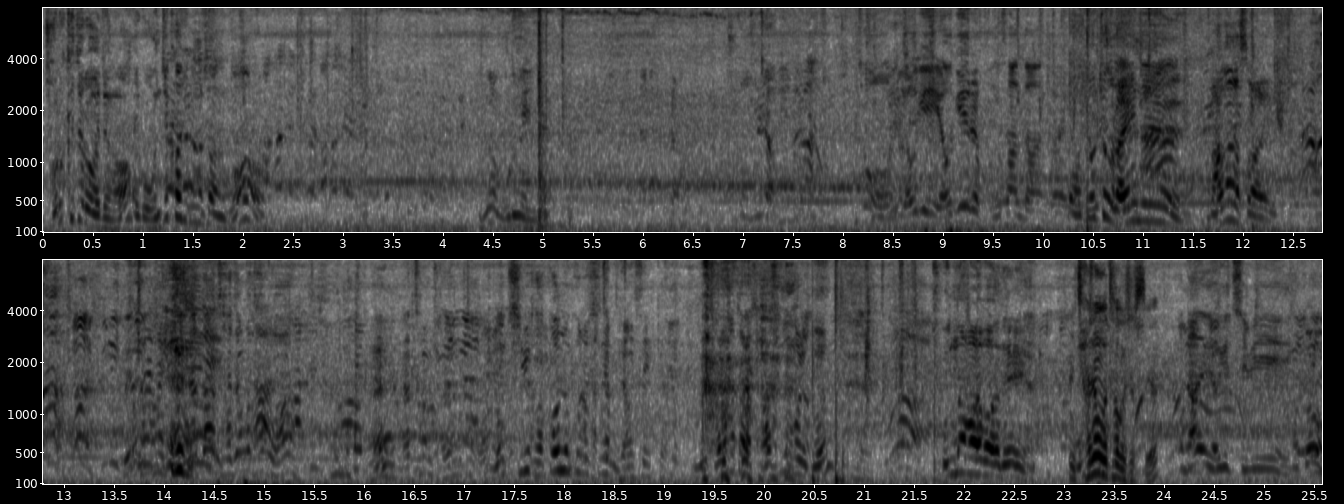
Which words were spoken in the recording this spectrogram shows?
저렇게 들어가야 되나? 이거 언제까지 공사하는 거야? 이걸 모르겠네. 저 여기 여기를 봉사한다는 거야 어 저쪽 라인을 막아놨어 아예. 나 자전거 타고 와 에? 나처럼 자전거 타고 와 넌 집이 가까운 거로 진짜 병 새끼야 우리 자전거 타고 40분 걸릴걸? 존나 밟아야 돼. 자전거 타고 오셨어요? 나는 여기 집이 가까워.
